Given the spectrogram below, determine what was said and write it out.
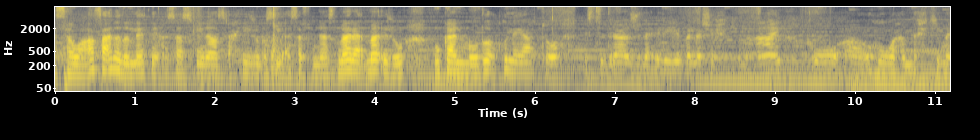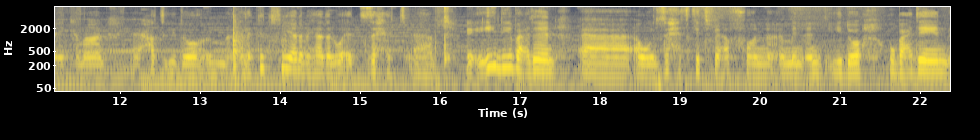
سوا. فأنا ضليتني على أساس في ناس رح يجوا بس للأسف الناس ما ما إجوا. وكان الموضوع كلياته استدراج لإلي بلش يحكي معي وهو عم بحكي معي كمان حط إيده على كتفي أنا بهذا الوقت زحت إيدي بعدين أو زحت كتفي عفوا من عند إيده وبعدين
